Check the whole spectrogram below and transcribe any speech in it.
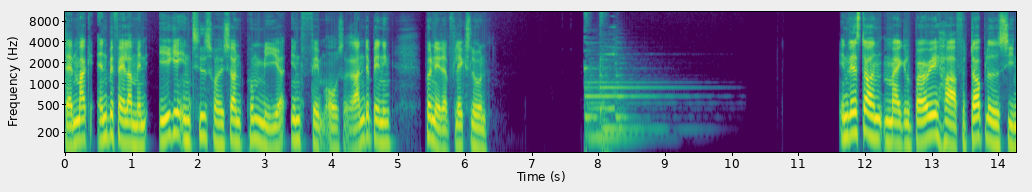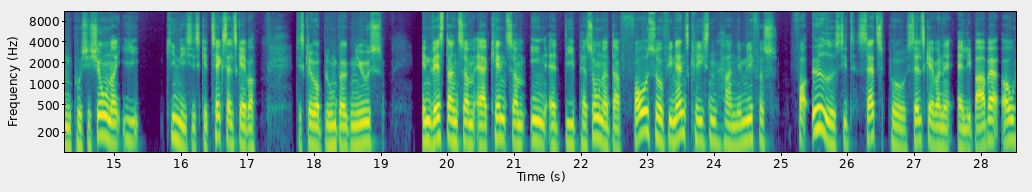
Danmark anbefaler man ikke en tidshorisont på mere end 5 års rentebinding på netop flekslån. Investoren Michael Burry har fordoblet sine positioner i kinesiske tech-selskaber. Det skriver Bloomberg News. Investoren, som er kendt som en af de personer, der forudså finanskrisen, har nemlig forøget sit sats på selskaberne Alibaba og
